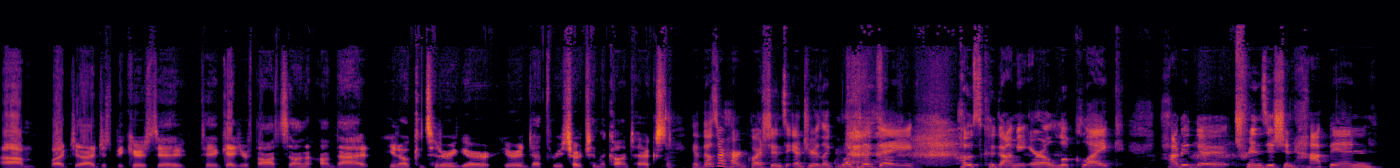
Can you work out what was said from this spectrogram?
Um, but uh, just be curious to to get your thoughts on on that. You know, considering your your in depth research in the context. Yeah, those are hard questions, Andrew. Like, what does a post Kagame era look like? How did the transition happen?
